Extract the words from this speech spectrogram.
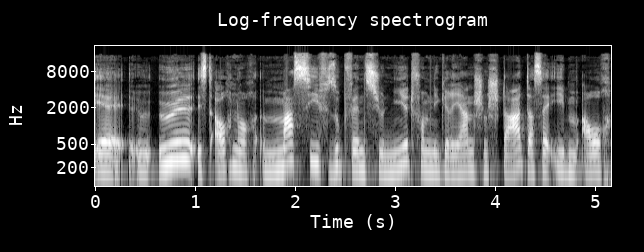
Öl ist auch noch massiv subventioniert vom nigerianischen Staat, dass er eben auch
